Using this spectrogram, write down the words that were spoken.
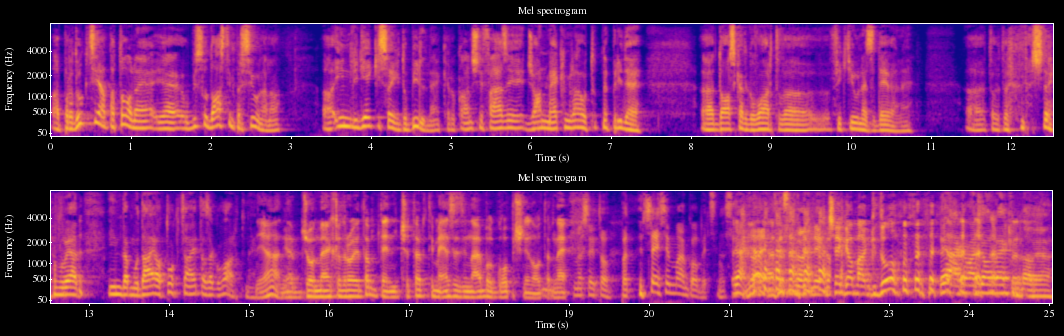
Uh, produkcija pa to ne, je v bistvu dosti impresivna. No? Uh, in ljudje, ki so jih dobili, ne, ker v končni fazi John McEnroe tudi ne pride uh, doskrat govoriti v fiktivne zadeve. Ne. Uh, to je to, pač treba povedati. In da mu dajo toliko cajta za govoriti. ne. Ja, ne, John McEnroe je tam ten četrti mesec in najbolj gobčni noter. Ne. No, vse je to. Pa Vse se ima gobec. No, Ja, ja, ja. Če ga ima kdo, Ja, ga ima John McEnroe. Ja.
